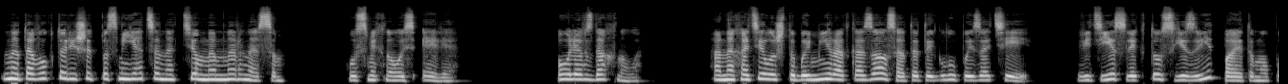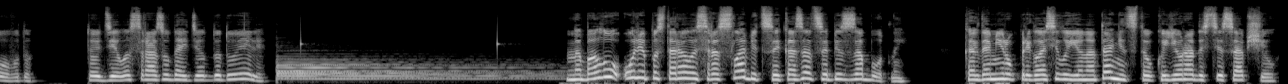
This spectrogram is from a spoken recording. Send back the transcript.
на того, кто решит посмеяться над темным Нернесом», — усмехнулась Элия. Оля вздохнула. Она хотела, чтобы мир отказался от этой глупой затеи, ведь если кто съязвит по этому поводу, то дело сразу дойдет до дуэли. На балу Оля постаралась расслабиться и казаться беззаботной. Когда Мирук пригласил ее на танец, то к ее радости сообщил.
